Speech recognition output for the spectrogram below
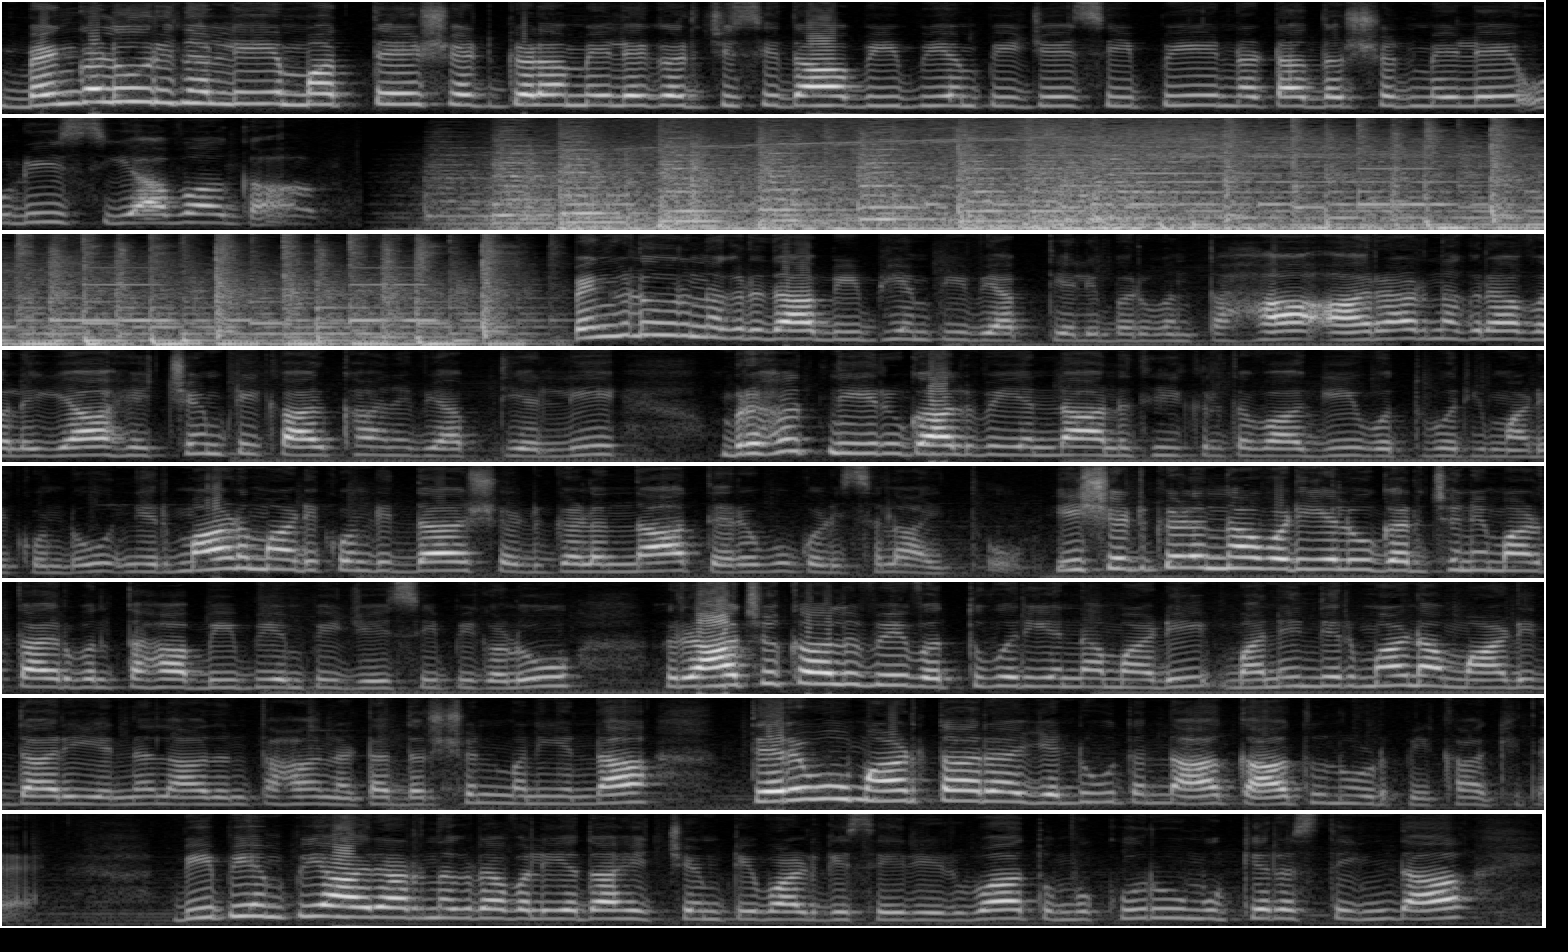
ಬೆಂಗಳೂರಿನಲ್ಲಿ ಮತ್ತೆ ಶೆಡ್ಗಳ ಮೇಲೆ ಗರ್ಜಿಸಿದ ಬಿಬಿಎಂಪಿ ಜೆಸಿಪಿ ನಟ ದರ್ಶನ್ ಮೇಲೆ ಉಡೀಸ್ ಯಾವಾಗ? ಬೆಂಗಳೂರು ನಗರದ ಬಿಬಿಎಂಪಿ ವ್ಯಾಪ್ತಿಯಲ್ಲಿ ಬರುವಂತಹ ಆರ್ಆರ್ ನಗರ ವಲಯ ಎಚ್ಎಂಟಿ ಕಾರ್ಖಾನೆ ವ್ಯಾಪ್ತಿಯಲ್ಲಿ ಬೃಹತ್ ನೀರುಗಾಲುವೆಯನ್ನ ಅನಧಿಕೃತವಾಗಿ ಒತ್ತುವರಿ ಮಾಡಿಕೊಂಡು ನಿರ್ಮಾಣ ಮಾಡಿಕೊಂಡಿದ್ದ ಶೆಡ್ಗಳನ್ನ ತೆರವುಗೊಳಿಸಲಾಯಿತು. ಈ ಶೆಡ್ಗಳನ್ನ ಒಡೆಯಲು ಗರ್ಜನೆ ಮಾಡ್ತಾ ಇರುವಂತಹ ಬಿಬಿಎಂಪಿ ಜೆಸಿಪಿಗಳು ರಾಜಕಾಲುವೆ ಒತ್ತುವರಿಯನ್ನ ಮಾಡಿ ಮನೆ ನಿರ್ಮಾಣ ಮಾಡಿದ್ದಾರೆ ಎನ್ನಲಾದಂತಹ ನಟ ದರ್ಶನ್ ಮನೆಯನ್ನ ತೆರವು ಮಾಡ್ತಾರ ಎನ್ನುವುದನ್ನ ಕಾದು ನೋಡಬೇಕಾಗಿದೆ. ಬಿಬಿಎಂಪಿ ಆರ್ಆರ್ ನಗರ ವಲಯದ ಎಚ್ಎಂಟಿ ವಾರ್ಡ್ಗೆ ಸೇರಿರುವ ತುಮಕೂರು ಮುಖ್ಯ ರಸ್ತೆಯಿಂದ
